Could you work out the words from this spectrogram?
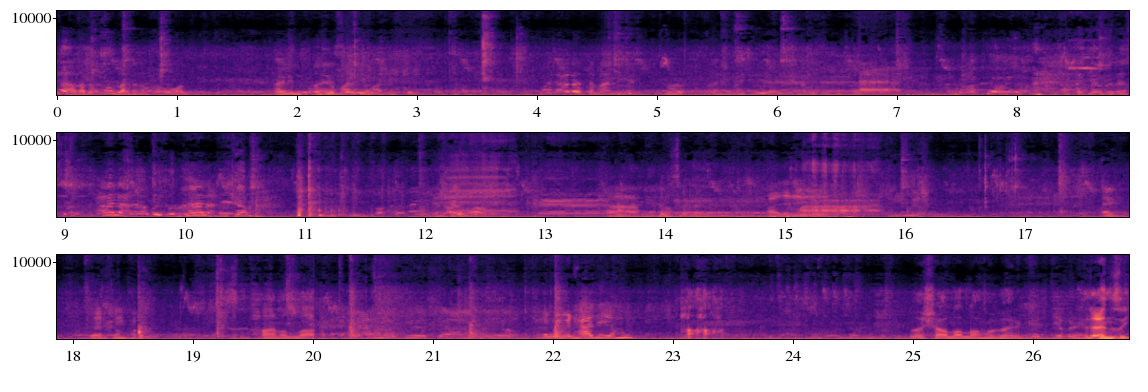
لا أقول لك أنا اول ما تشتري على ثمانية ماشي ماشي أنا هلا هلا كم؟ هذا اللي سبحان الله. تبغى من هذه يا مو؟ ما شاء الله اللهم بارك. العنزي.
